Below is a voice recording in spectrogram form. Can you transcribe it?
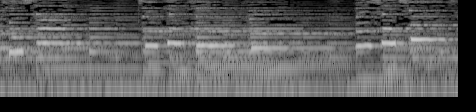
千山，只见青丝为谁痴缠？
